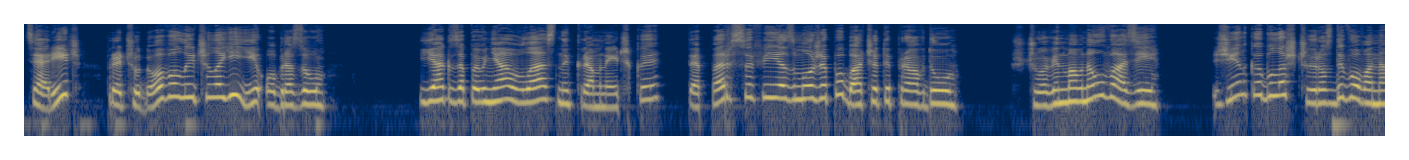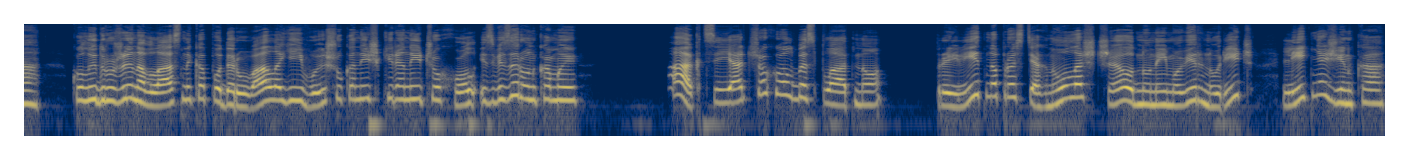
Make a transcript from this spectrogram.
Ця річ причудово личила її образу. Як запевняв власник крамнички, тепер Софія зможе побачити правду. Що він мав на увазі? Жінка була щиро здивована, коли дружина власника подарувала їй вишуканий шкіряний чохол із візерунками. Акція, чохол безплатно. Привітно простягнула ще одну неймовірну річ літня жінка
